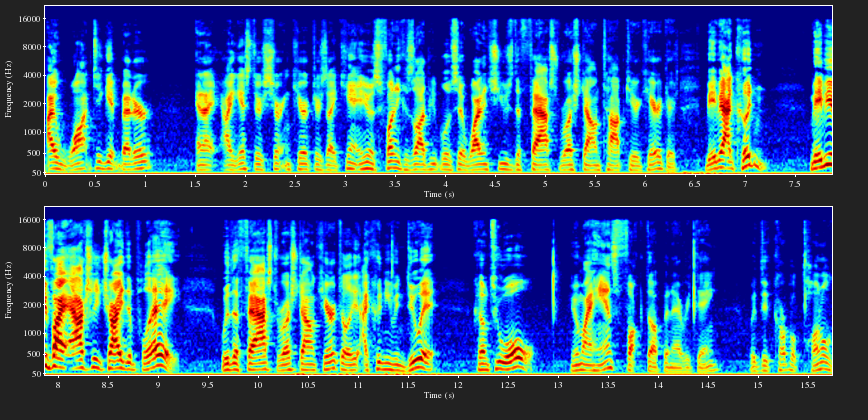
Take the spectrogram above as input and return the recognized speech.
I want to get better, and I, I guess there's certain characters I can't. You know, it's funny because a lot of people have said, "Why didn't you use the fast rush down top tier characters?" Maybe I couldn't. Maybe if I actually tried to play with a fast rush down character, I couldn't even do it because I'm too old. You know, my hands fucked up and everything with the carpal tunnel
